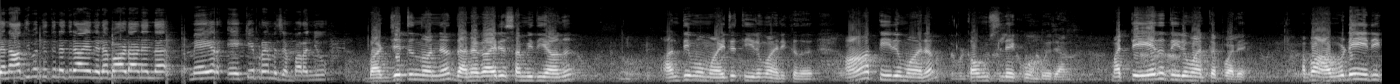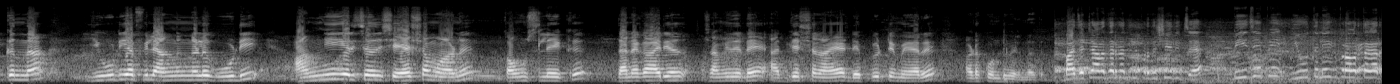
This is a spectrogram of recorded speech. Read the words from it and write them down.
ജനാധിപത്യത്തിനെതിരായ നിലപാടാണെന്ന് മേയർ എ കെ പ്രേമജൻ പറഞ്ഞു. ബഡ്ജറ്റ് എന്ന് പറഞ്ഞാൽ ധനകാര്യ സമിതിയാണ് അന്തിമമായിട്ട് തീരുമാനിക്കുന്നത്. ആ തീരുമാനം കൗൺസിലേക്ക് കൊണ്ടുവരാണ് മറ്റേത് തീരുമാനത്തെ പോലെ. അപ്പോൾ അവിടെ ഇരിക്കുന്ന യു ഡി എഫിലെ അംഗങ്ങൾ കൂടി അംഗീകരിച്ചതിന് ശേഷമാണ് കൗൺസിലേക്ക് ധനകാര്യ സമിതിയുടെ അധ്യക്ഷനായ ഡെപ്യൂട്ടി മേയർ അവിടെ കൊണ്ടുവരുന്നത്. ബജറ്റ് അവതരണത്തിൽ പ്രതിഷേധിച്ച് B J P youth league പ്രവർത്തകർ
